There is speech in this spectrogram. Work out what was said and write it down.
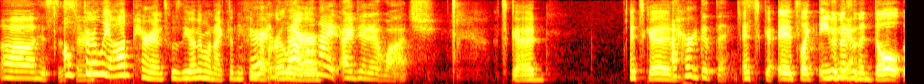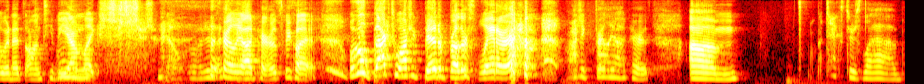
Oh, his sister. oh, Fairly Odd Parents was the other one I couldn't think of earlier. That one I, I didn't watch. It's good. It's good. I heard good things. It's good. It's like even as an adult when it's on TV, I'm like, shh, shh, shh, no, it's Fairly Odd Parents. Be quiet. We'll go back to watching Band of Brothers later. watching Fairly Odd Parents. Um, but Dexter's Lab.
